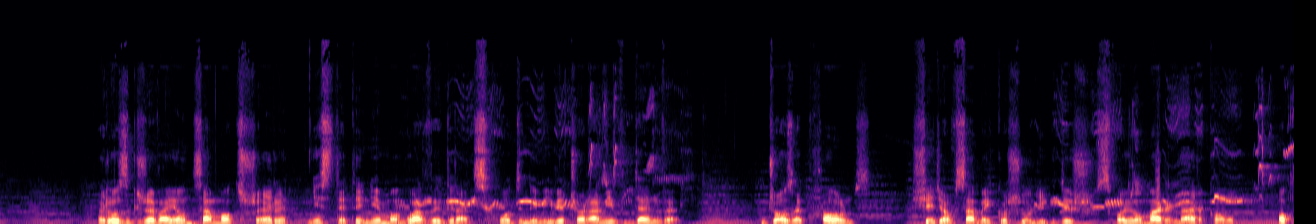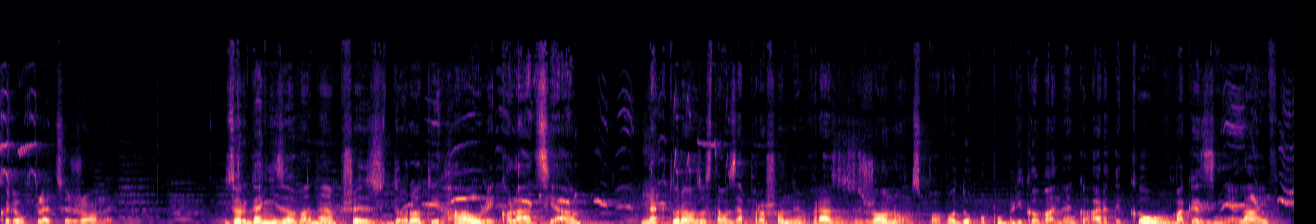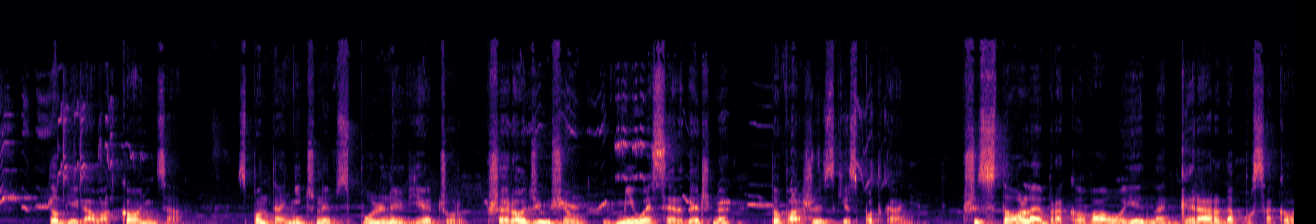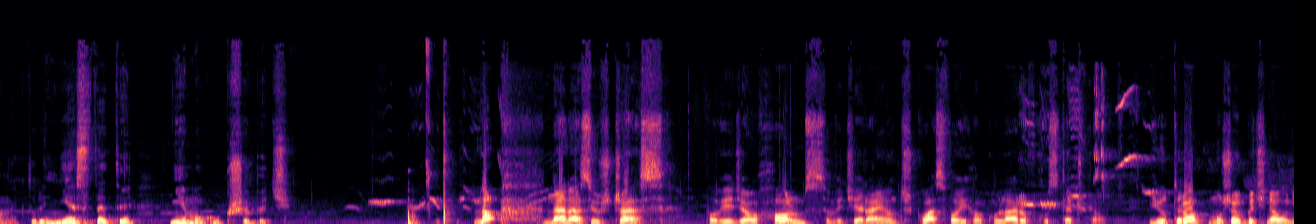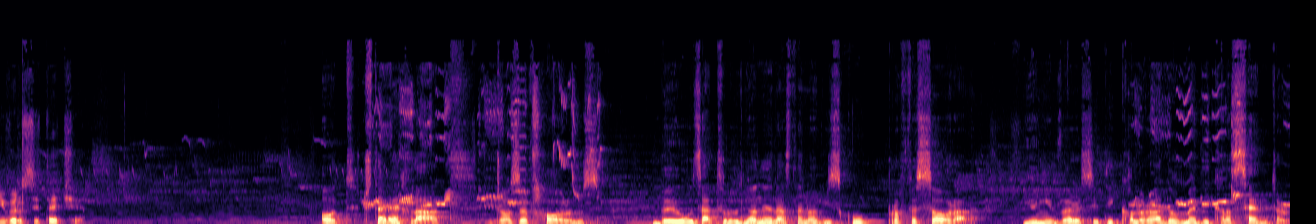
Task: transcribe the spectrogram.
Rozgrzewająca moc szery niestety nie mogła wygrać z chłodnymi wieczorami w Denver. Joseph Holmes siedział w samej koszuli, gdyż swoją marynarką okrył plecy żony. Zorganizowana przez Dorothy Howry kolacja, na którą został zaproszony wraz z żoną z powodu opublikowanego artykułu w magazynie Life, dobiegała końca. Spontaniczny wspólny wieczór przerodził się w miłe, serdeczne, towarzyskie spotkanie. Przy stole brakowało jednak Gerarda Posakony, który niestety nie mógł przybyć. No, na nas już czas, powiedział Holmes, wycierając szkła swoich okularów chusteczką. Jutro muszę być na uniwersytecie. Od czterech lat Joseph Holmes był zatrudniony na stanowisku profesora University Colorado Medical Center.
